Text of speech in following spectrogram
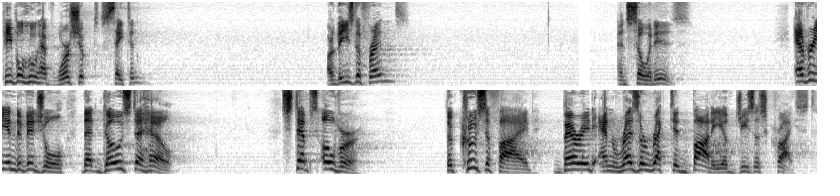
People who have worshiped Satan? Are these the friends? And so it is. Every individual that goes to hell steps over the crucified, buried, and resurrected body of Jesus Christ.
